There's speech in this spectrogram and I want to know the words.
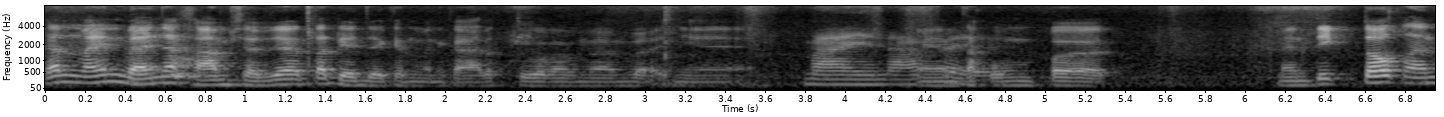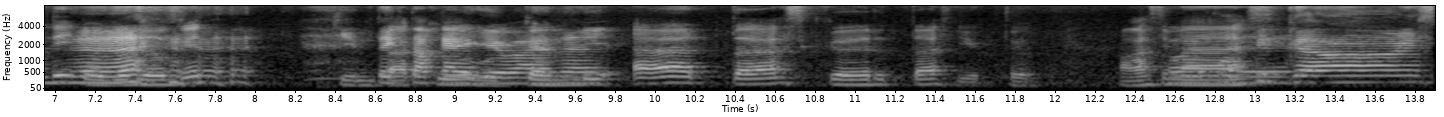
kan main banyak ham saja ntar diajakin main kartu sama mbak mbaknya Main apa main ya? tak umpet main tiktok nanti Nah. joget joget cintaku TikTok kayak bukan gimana? di atas kertas gitu makasih Oh, mas Kopi guys.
